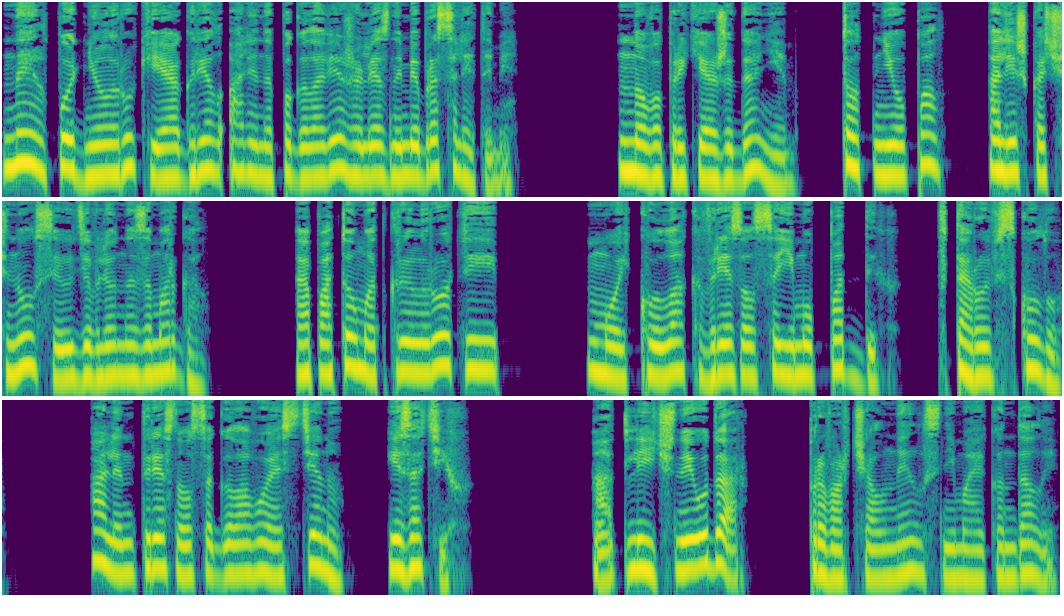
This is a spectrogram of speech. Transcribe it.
Нейл поднял руки и огрел Алина по голове железными браслетами. Но, вопреки ожиданиям, тот не упал, а лишь качнулся и удивленно заморгал. А потом открыл рот и... Мой кулак врезался ему под дых, второй в скулу. Ален треснулся головой о стену и затих. «Отличный удар!» — проворчал Нейл, снимая кандалы.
